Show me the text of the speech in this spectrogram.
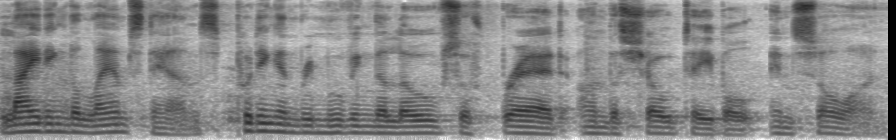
lighting the lampstands, putting and removing the loaves of bread on the show table, and so on.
